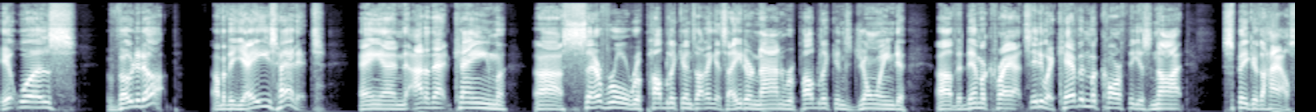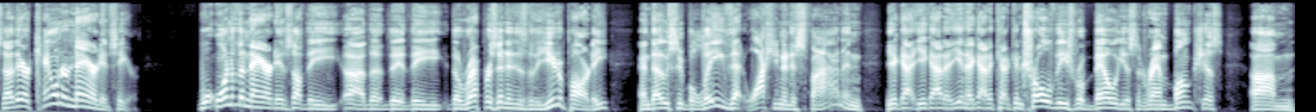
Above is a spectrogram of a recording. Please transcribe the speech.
it was voted up. I mean, the Yays had it, and out of that came uh, several Republicans. I think it's eight or nine Republicans joined uh, the Democrats. Anyway, Kevin McCarthy is not Speaker of the House. Now there are counter narratives here. One of the narratives of the, uh, the the the the representatives of the Uniparty and those who believe that Washington is fine and you got you got to you know got to kind of control these rebellious and rambunctious um,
